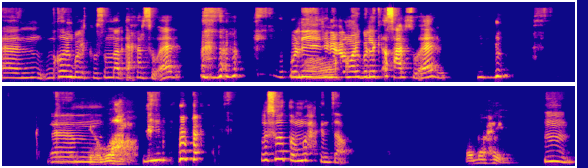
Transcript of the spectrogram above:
آه، نقدر نقول لك وصلنا لآخر سؤال. واللي آه. généralement يقول لك أصعب سؤال. أم، وش هو طموحك أنت؟ طموحي؟ امم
